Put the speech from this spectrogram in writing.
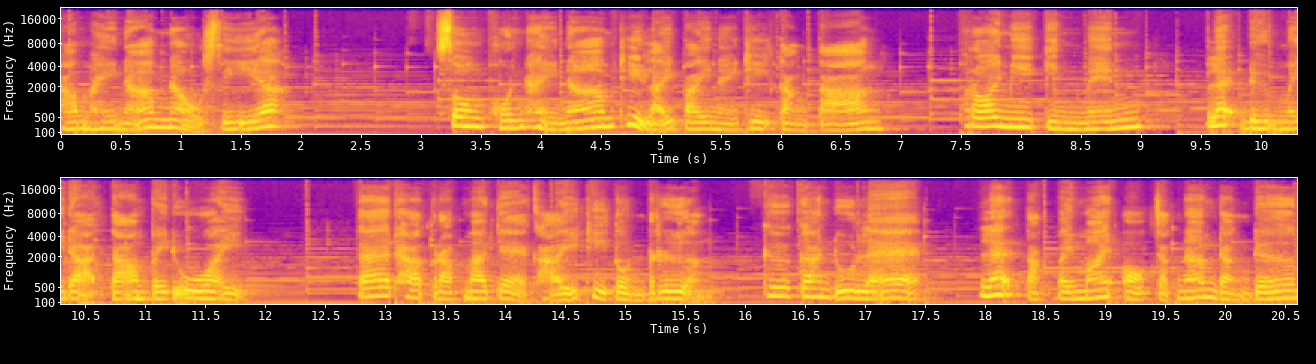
ทำให้น้ำเน่าเสีย ส่งผลให้น้ำที่ไหลไปในที่ต่างๆ พร้อยมีกลิ่นเหม็นและดื่มไม่ได้ตามไปด้วย แต่ถ้ากลับมาแก้ไขที่ต้นเรื่อง คือการดูแล และตักใบไม้ออกจากน้ำดังเดิม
